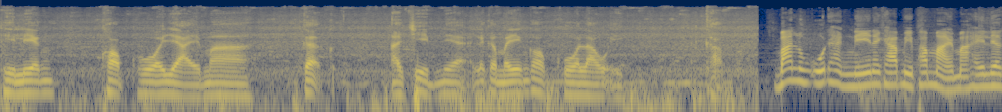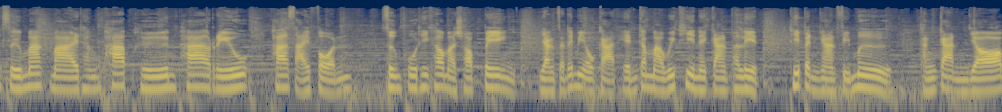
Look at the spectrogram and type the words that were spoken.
ที่เลี้ยงครอบครัวใหญ่มาก็อาชีพเนี่ยแล้วก็มาเลี้ยงครอบครัวเราอีกครับบ้านลุงอู๊ดแห่งนี้นะครับมีผ้าไหมมาให้เลือกซื้อมากมาย ทั้งผ้าพื้น ผ้าริ้ว ผ้าสายฝน ซึ่งผู้ที่เข้ามาช้อปปิ้งยังจะได้มีโอกาสเห็นกรรมวิธีในการผลิตที่เป็นงานฝีมือ ทั้งการย้อม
